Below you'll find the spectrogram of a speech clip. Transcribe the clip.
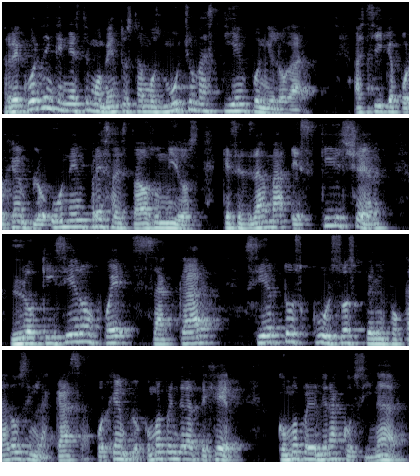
Recuerden que en este momento estamos mucho más tiempo en el hogar. Así que, por ejemplo, una empresa de Estados Unidos que se llama Skillshare, lo que hicieron fue sacar ciertos cursos, pero enfocados en la casa. Por ejemplo, cómo aprender a tejer, cómo aprender a cocinar,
